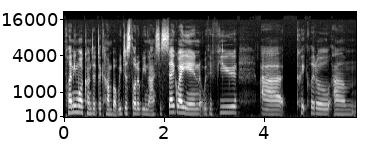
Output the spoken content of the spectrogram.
plenty more content to come, but we just thought it'd be nice to segue in with a few, uh, quick little um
